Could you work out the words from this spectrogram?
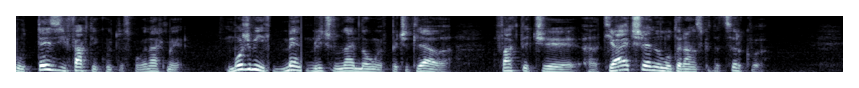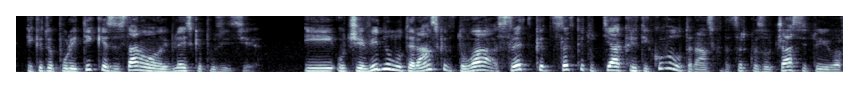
от тези факти, които споменахме, може би мен лично най-много ме впечатлява факта, че тя е член на Лутеранската църква и като политик е застанала на библейска позиция. И очевидно лутеранската, това, след като, след като тя критикува лутеранската църква за участието и в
